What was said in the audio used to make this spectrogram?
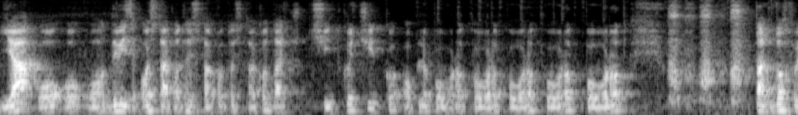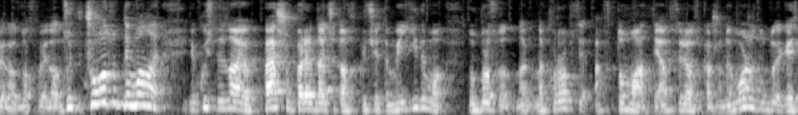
Я о, о, о, дивіться, ось так, от, ось так, от, ось так, от, да, чітко, чітко, опля, поворот, поворот, поворот, поворот, поворот. Так, дохвило, дохвило. Тут- Чого тут не мали якусь, не знаю, першу передачу там включити? Ми їдемо, ну просто на, на коробці автомат. Я вам серйозно кажу, не можна тут якесь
